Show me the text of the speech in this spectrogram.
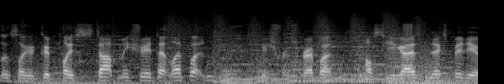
Looks like a good place to stop. Make sure you hit that like button. Make sure to subscribe button. I'll see you guys in the next video.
